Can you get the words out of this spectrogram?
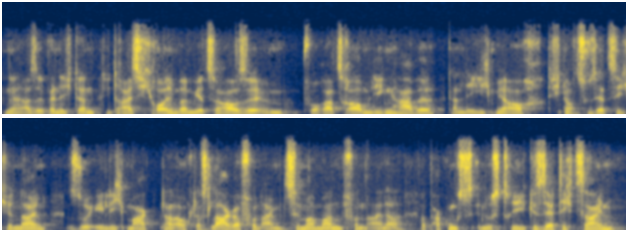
Ne? Also wenn ich dann die 30 Rollen bei mir zu Hause im Vorratsraum liegen habe, dann lege ich mir auch nicht noch zusätzlich hinein. So ähnlich mag dann auch das Lager von einem Zimmermann, von einer Verpackungsindustrie gesättigt sein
